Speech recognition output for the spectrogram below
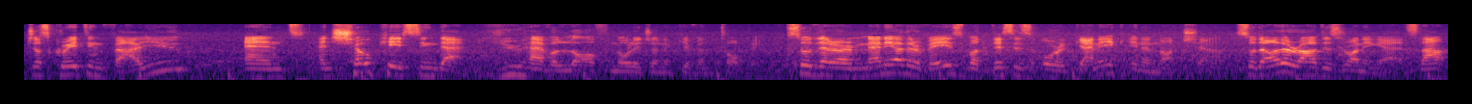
just creating value and and showcasing that you have a lot of knowledge on a given topic. So there are many other ways, but this is organic in a nutshell. So the other route is running ads. Now,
